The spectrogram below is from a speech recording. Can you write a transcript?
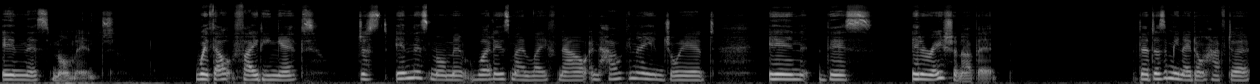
in this moment without fighting it. Just in this moment, what is my life now and how can I enjoy it in this iteration of it? That doesn't mean I don't have to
